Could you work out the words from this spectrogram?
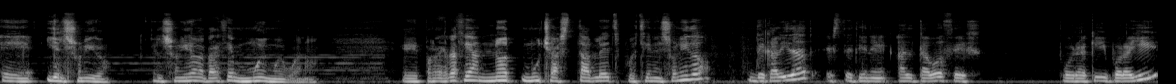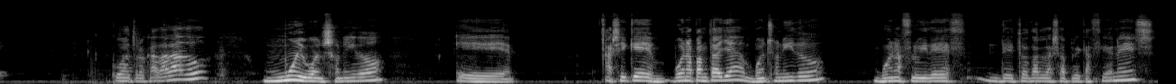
Eh, y el sonido, el sonido me parece muy muy bueno. Eh, por desgracia, no muchas tablets pues tienen sonido de calidad. Este tiene altavoces por aquí y por allí, cuatro a cada lado, muy buen sonido. Así que buena pantalla, buen sonido, buena fluidez de todas las aplicaciones.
